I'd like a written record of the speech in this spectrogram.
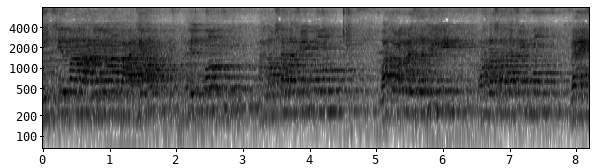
وبتصير معنا اليوم بعد يوم لكم أهلا وسهلا فيكم. وادعوا العزبية واهلا وسهلا فيكم. بين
